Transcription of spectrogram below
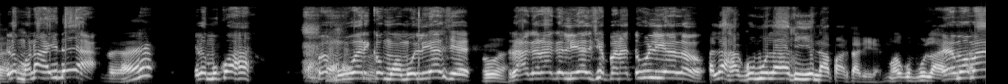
એટલે મને આવી દયા. હે? એટલે મૂકો આ. મુવારી કો મોમો લીયાલ છે? રાગ રાગ લીયાલ છે પણ આ તો હું એટલે હગુ હાગુ મુલા એ ના પાડતા રે. હગુ મુલા એ મોમા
